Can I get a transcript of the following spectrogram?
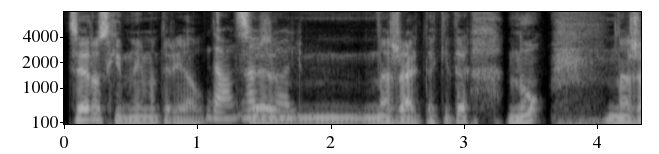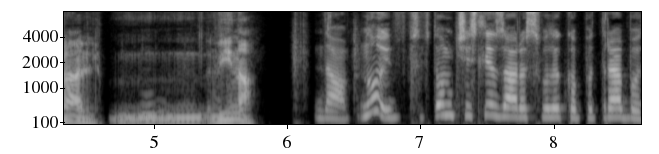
Це розхідний матеріал. Да, на жаль. на жаль, так і те. Ну, на жаль, війна. Да. Ну і в тому числі зараз велика потреба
